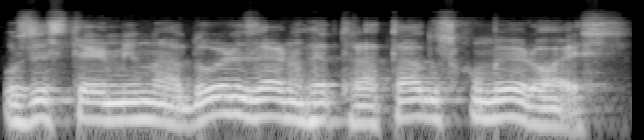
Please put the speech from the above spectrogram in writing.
Os exterminadores eram retratados como heróis.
